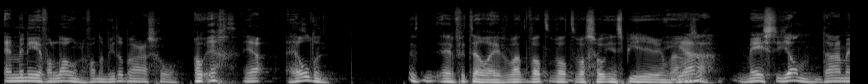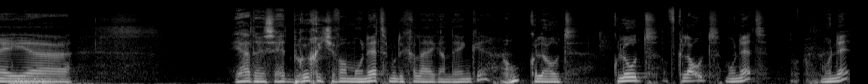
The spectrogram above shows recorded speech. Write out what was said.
En meneer Van Loon van de middelbare school. oh echt? Ja, helden. En vertel even, wat, wat, wat was zo inspirerend aan? Ja, meester Jan. Daarmee... eh, ja, er is het bruggetje van Monet, moet ik gelijk aan denken. Oh. Claude, Claude of Claude Monet. Monet.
